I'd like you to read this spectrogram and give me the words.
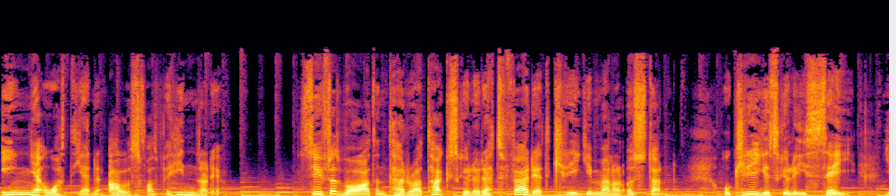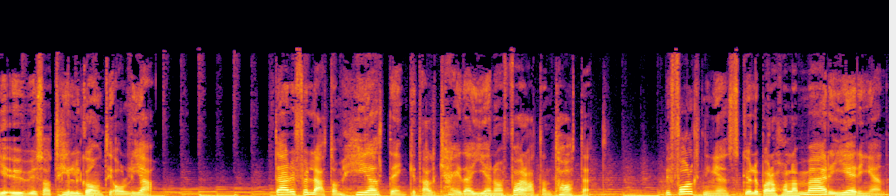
inga åtgärder alls för att förhindra det. Syftet var att en terrorattack skulle rättfärdiga ett krig i Mellanöstern och kriget skulle i sig ge USA tillgång till olja. Därför lät de helt enkelt al-Qaida genomföra attentatet. Befolkningen skulle bara hålla med regeringen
